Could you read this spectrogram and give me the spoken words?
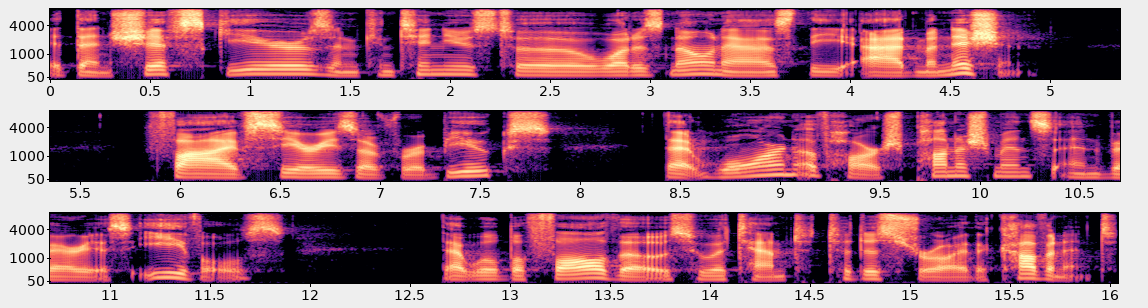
It then shifts gears and continues to what is known as the admonition, five series of rebukes that warn of harsh punishments and various evils that will befall those who attempt to destroy the covenant.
